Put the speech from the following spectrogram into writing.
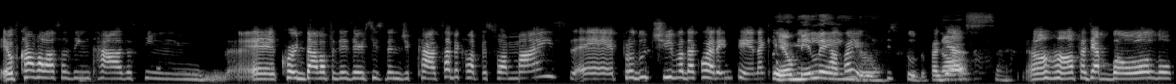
Eu ficava lá sozinha em casa, assim, é, acordava, fazia exercício dentro de casa, sabe aquela pessoa mais é, produtiva da quarentena que eu me lembro. Eu fiz tudo, fazia, Nossa. Uhum, fazia bolo,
